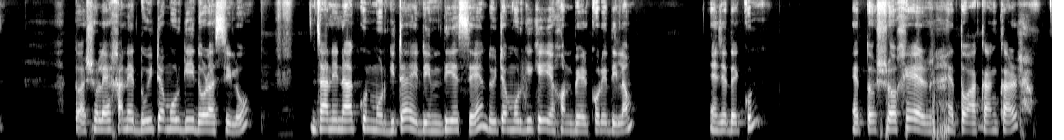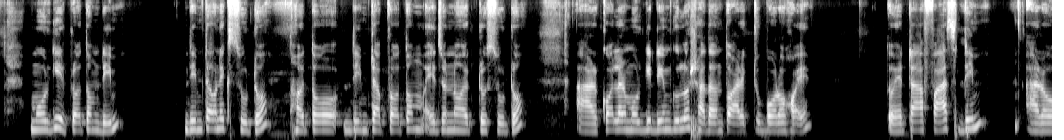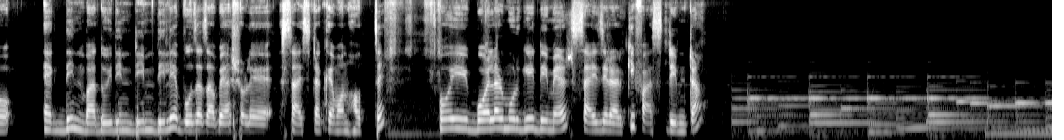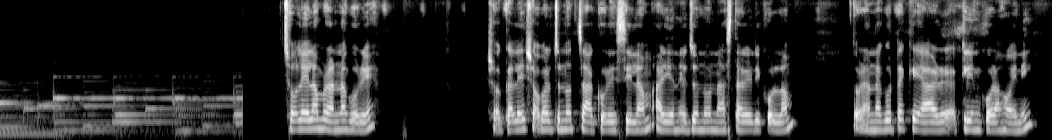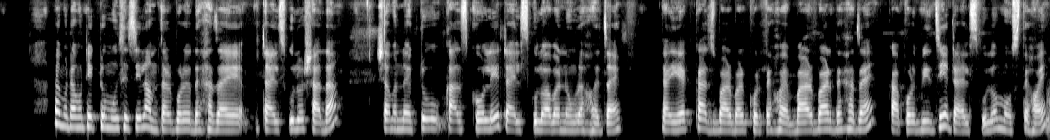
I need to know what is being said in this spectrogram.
তো আসলে এখানে দুইটা মুরগি দৌড়া ছিল। জানি না কোন মুরগিটা এই ডিম দিয়েছে, দুইটা মুরগিকেই এখন বের করে দিলাম। এই যে দেখুন, এত শখের, এত আকাঙ্ক্ষার মুরগির প্রথম ডিম। ডিমটা অনেক ছোটো হয়তো ডিমটা প্রথম এই জন্য একটু ছোটো আর কয়লার মুরগির ডিমগুলো সাধারণত আরেকটু বড় হয়। তো এটা ফার্স্ট ডিম আরও একদিন বা দুই দিন ডিম দিলে বোঝা যাবে আসলে সাইজটা কেমন হচ্ছে। ওই ব্রয়লার মুরগির ডিমের সাইজের আর কি ফার্স্ট ডিমটা। চলে এলাম রান্না রান্নাঘরে। সকালে সবার জন্য চা করেছিলাম, আরিয়ানের জন্য নাস্তা রেডি করলাম। তো রান্নাঘরটাকে আর ক্লিন করা হয়নি। হ্যাঁ মোটামুটি একটু মুছেছিলাম, তারপরেও দেখা যায় টাইলসগুলো সাদা। সামান্য একটু কাজ করলে টাইলসগুলো আবার নোংরা হয়ে যায়। তাই এক কাজ বারবার করতে হয়। বারবার দেখা যায় কাপড় ভিজিয়ে টাইলসগুলো মুছতে হয়।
